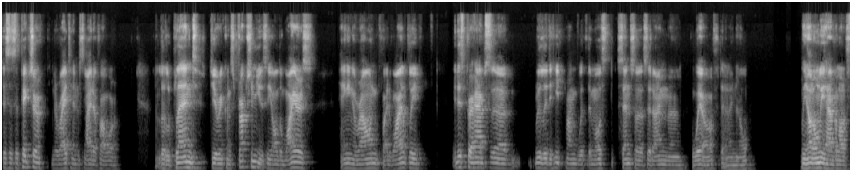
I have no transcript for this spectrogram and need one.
this is a picture on the right hand side of our little plant during construction. You see all the wires hanging around quite wildly. It is perhaps uh, really the heat pump with the most sensors that I'm uh, aware of that I know. We not only have a lot of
